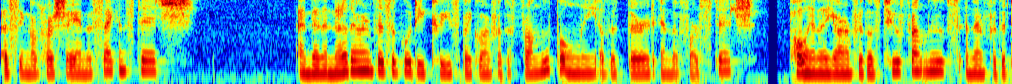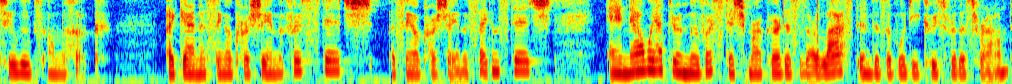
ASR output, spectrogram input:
a single crochet in the second stitch, and then another invisible decrease by going for the front loop only of the third and the fourth stitch, pulling the yarn for those two front loops and then for the two loops on the hook. Again, a single crochet in the first stitch, a single crochet in the second stitch, and now we have to remove our stitch marker. This is our last invisible decrease for this round.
